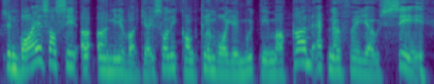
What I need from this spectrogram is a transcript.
So en baie sal sê, "Uh, uh nee, wat jy sal nie kan klim waar jy moet nie," maar kan ek nou vir jou sê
